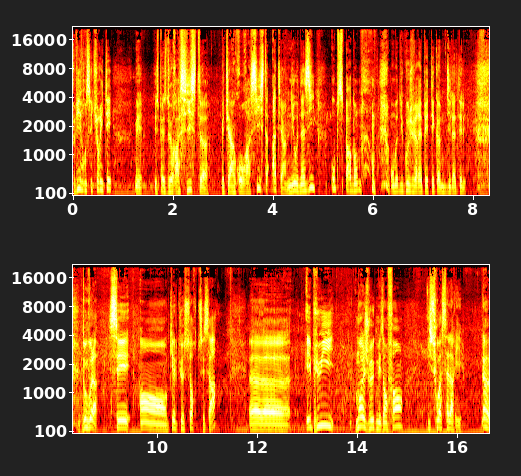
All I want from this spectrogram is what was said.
vivre en sécurité? Mais espèce de raciste, mais t'es un gros raciste, ah t'es un néo-nazi, oups pardon, bon bah du coup je vais répéter comme dit la télé. Donc voilà, c'est en quelque sorte c'est ça. Euh, et puis moi je veux que mes enfants ils soient salariés. Ah,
